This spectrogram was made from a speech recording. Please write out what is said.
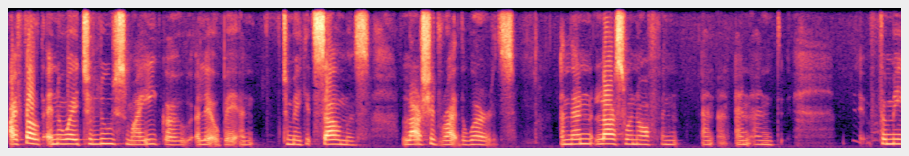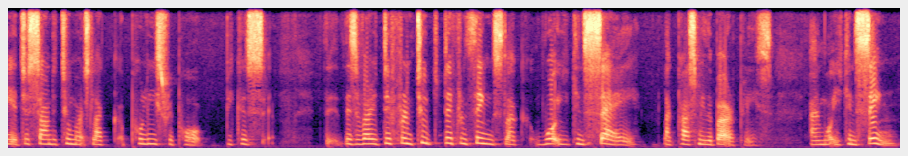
I felt, in a way, to lose my ego a little bit and to make it Selma's, Lars should write the words. And then Lars went off, and, and, and, and for me, it just sounded too much like a police report because there's a very different, two different things like what you can say, like pass me the butter, please, and what you can sing.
